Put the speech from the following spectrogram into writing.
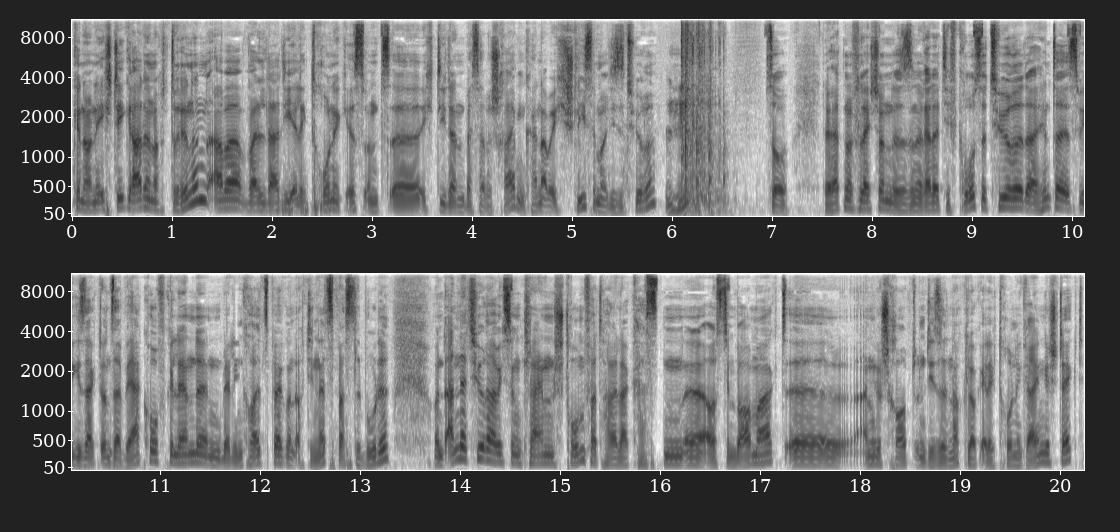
Genau, nee, ich stehe gerade noch drinnen, aber weil da die Elektronik ist und äh, ich die dann besser beschreiben kann. Aber ich schließe mal diese Türe. Mhm. So, da hört man vielleicht schon, das ist eine relativ große Türe. Dahinter ist, wie gesagt, unser Werkhofgelände in Berlin-Kreuzberg und auch die Netzbastelbude. Und an der Türe habe ich so einen kleinen Stromverteilerkasten äh, aus dem Baumarkt äh, angeschraubt und diese Knocklock-Elektronik reingesteckt.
